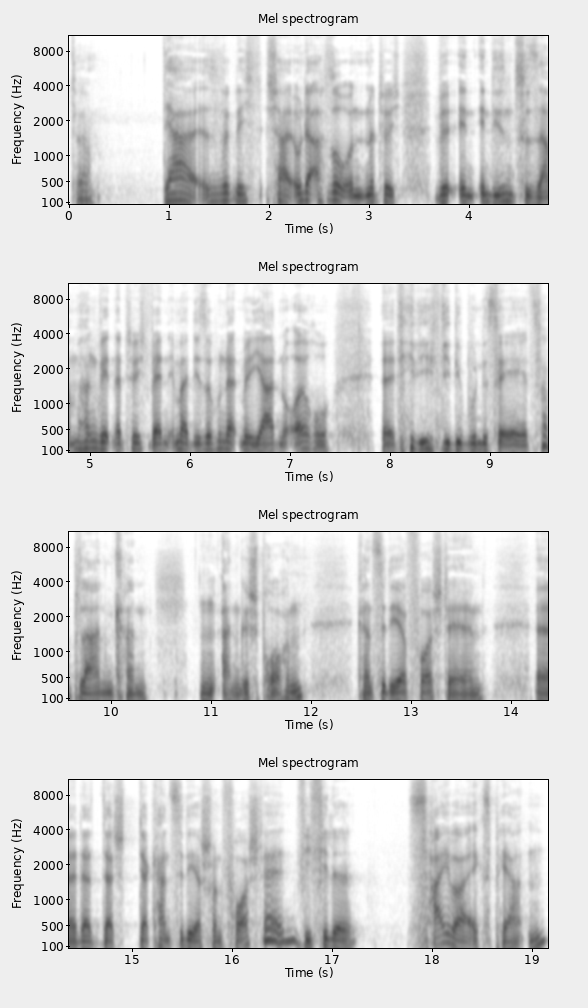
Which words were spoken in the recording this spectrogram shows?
Tja. Ja, ist wirklich schade. Und ach so, und natürlich in, in diesem Zusammenhang wird natürlich werden immer diese 100 Milliarden Euro, äh, die, die, die die Bundeswehr jetzt verplanen kann, hm, angesprochen. Kannst du dir ja vorstellen. Äh, da, da, da kannst du dir ja schon vorstellen, wie viele Cyber-Experten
